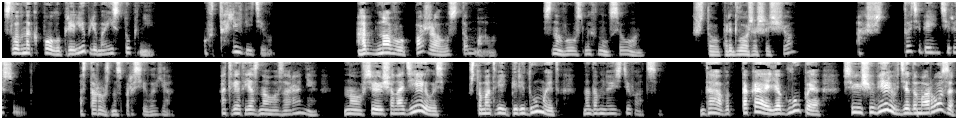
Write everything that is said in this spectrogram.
Словно к полу прилипли мои ступни. Удали видео. Одного, пожалуйста, мало. Снова усмехнулся он. Что, предложишь еще? А что тебя интересует? Осторожно спросила я. Ответ я знала заранее, но все еще надеялась, что Матвей передумает надо мной издеваться. Да, вот такая я глупая, все еще верю в Деда Мороза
